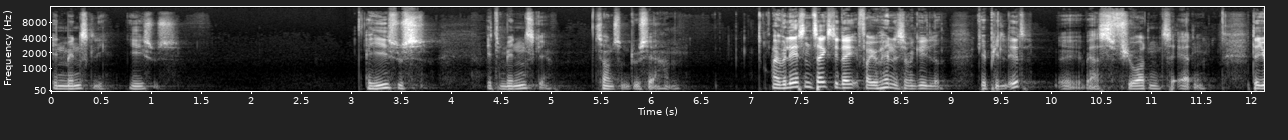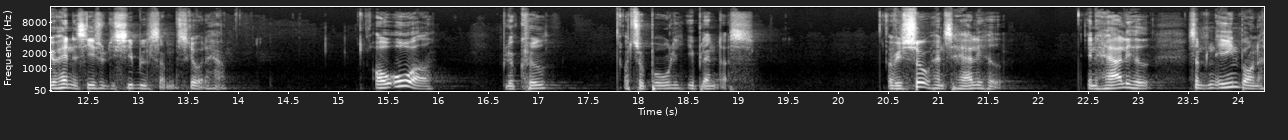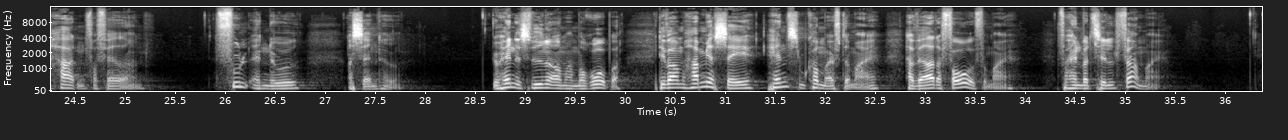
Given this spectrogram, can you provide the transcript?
en menneskelig Jesus? Er Jesus et menneske, sådan som du ser ham? Og jeg vil læse en tekst i dag fra Johannes evangeliet, kapitel 1, øh, vers 14-18. Det er Johannes, Jesu disciple, som skriver det her. Og ordet blev kød og tog bolig i blandt os. Og vi så hans herlighed. En herlighed, som den enborne har den fra faderen. Fuld af noget og sandhed. Johannes vidner om ham og råber, det var om ham, jeg sagde, han som kommer efter mig, har været der forud for mig, for han var til før mig.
